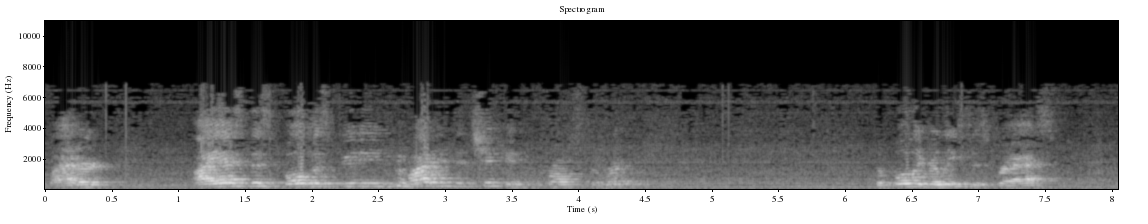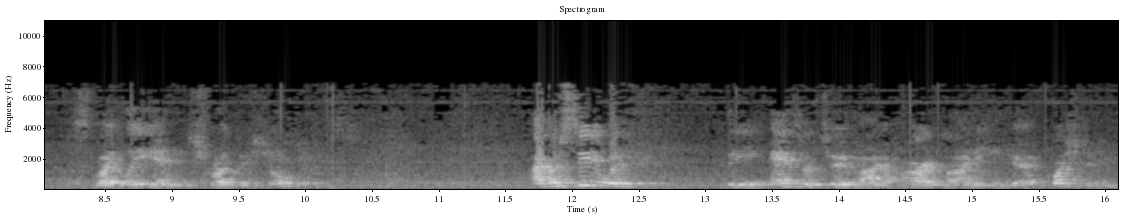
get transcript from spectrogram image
Flattered, I asked this bulbous beauty, Why did the chicken cross the road? The bully released his grasp slightly and shrugged his shoulders. I proceeded with the answer to my hard-lining uh, questioning.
